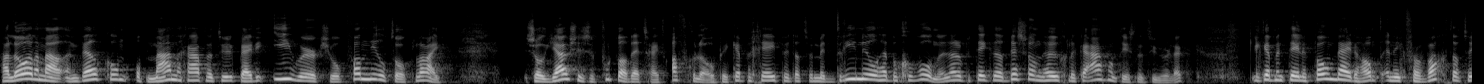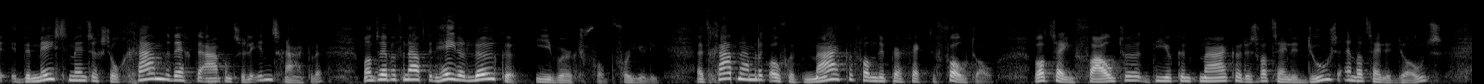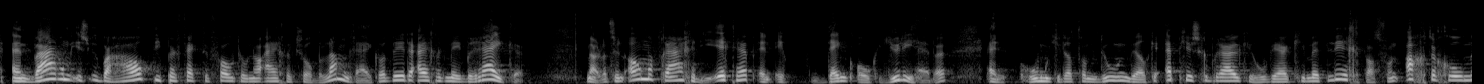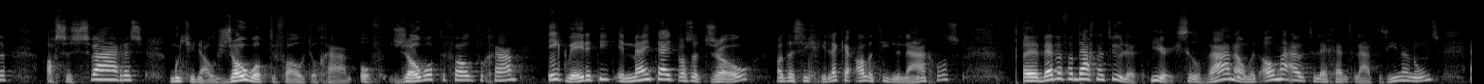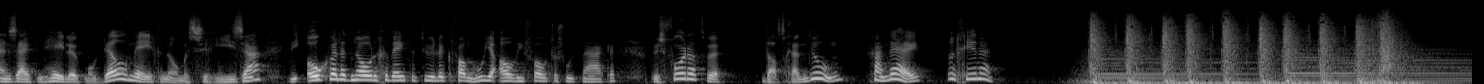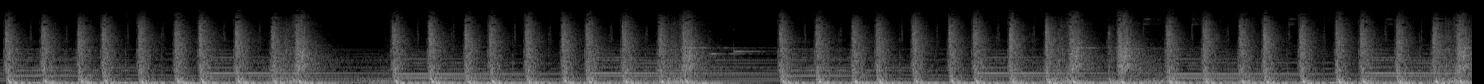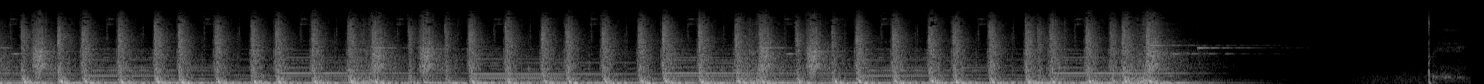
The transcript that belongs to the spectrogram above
Hallo allemaal en welkom op maandagavond natuurlijk bij de e-workshop van Neil Talk Live. Zojuist is een voetbalwedstrijd afgelopen. Ik heb begrepen dat we met 3-0 hebben gewonnen. Nou, dat betekent dat het best wel een heugelijke avond is natuurlijk. Ik heb mijn telefoon bij de hand en ik verwacht dat we de meeste mensen zo gaandeweg de avond zullen inschakelen. Want we hebben vanavond een hele leuke e-workshop voor jullie. Het gaat namelijk over het maken van de perfecte foto. Wat zijn fouten die je kunt maken? Dus wat zijn de do's en wat zijn de don'ts? En waarom is überhaupt die perfecte foto nou eigenlijk zo belangrijk? Wat wil je er eigenlijk mee bereiken? Nou, dat zijn allemaal vragen die ik heb en ik denk ook jullie hebben. En hoe moet je dat dan doen? Welke appjes gebruik je? Hoe werk je met licht? Wat voor achtergronden? Accessoires? Moet je nou zo op de foto gaan of zo op de foto gaan? Ik weet het niet. In mijn tijd was het zo, want dan zie je lekker alle tiende nagels. Uh, we hebben vandaag natuurlijk hier Silvana om het allemaal uit te leggen en te laten zien aan ons. En zij heeft een heel leuk model meegenomen, Cerisa, die ook wel het nodige weet natuurlijk van hoe je al die foto's moet maken. Dus voordat we dat gaan doen, gaan wij beginnen.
